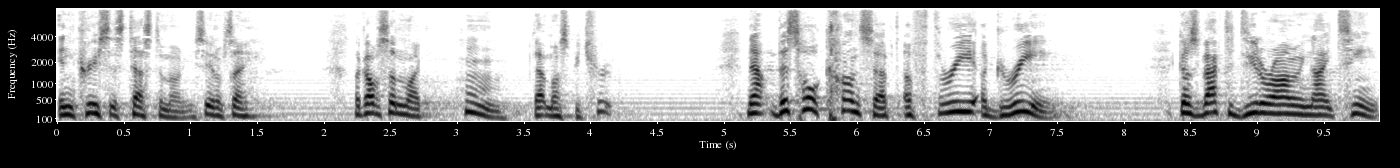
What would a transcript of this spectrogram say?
increases testimony. You see what I'm saying? like all of a sudden, like, hmm, that must be true. Now, this whole concept of three agreeing goes back to Deuteronomy 19.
